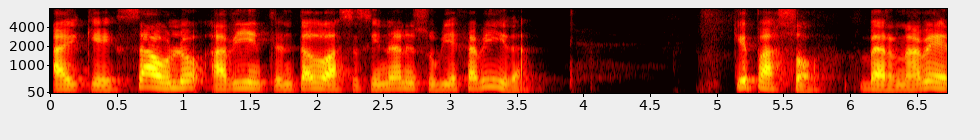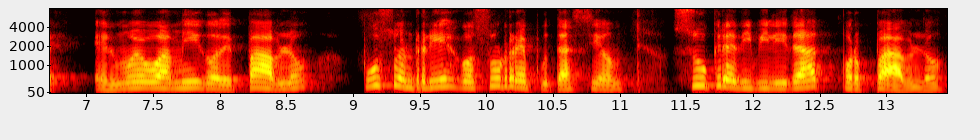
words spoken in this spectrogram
al que Saulo había intentado asesinar en su vieja vida. ¿Qué pasó? Bernabé, el nuevo amigo de Pablo, puso en riesgo su reputación, su credibilidad por Pablo,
